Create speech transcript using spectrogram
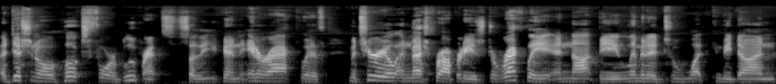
additional hooks for blueprints so that you can interact with material and mesh properties directly and not be limited to what can be done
